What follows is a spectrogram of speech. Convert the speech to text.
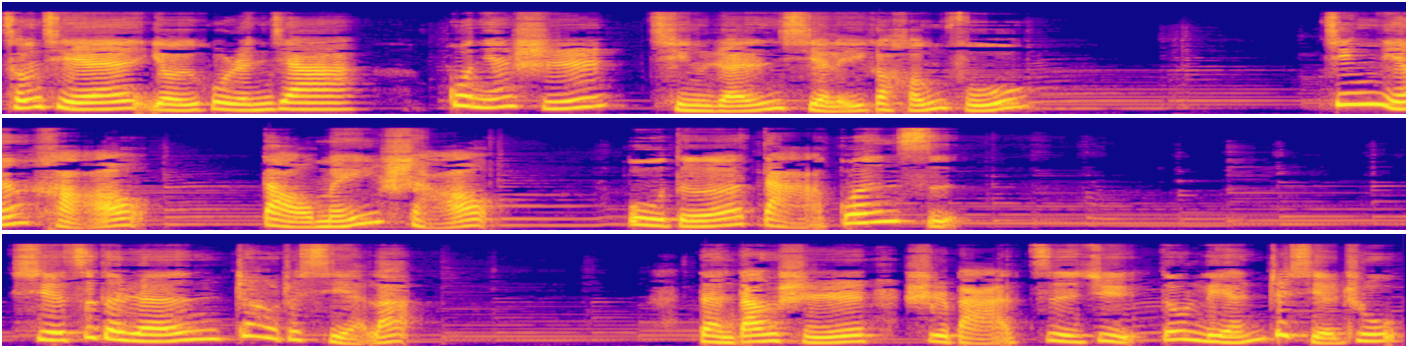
从前有一户人家。过年时，请人写了一个横幅：“今年好，倒霉少，不得打官司。”写字的人照着写了，但当时是把字句都连着写出，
